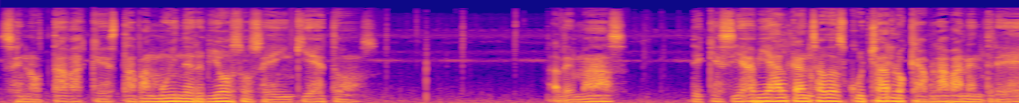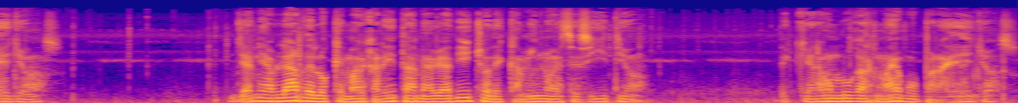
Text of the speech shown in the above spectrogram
Se notaba que estaban muy nerviosos e inquietos. Además, de que sí había alcanzado a escuchar lo que hablaban entre ellos. Ya ni hablar de lo que Margarita me había dicho de camino a ese sitio, de que era un lugar nuevo para ellos.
